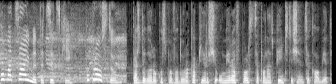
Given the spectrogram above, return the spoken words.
Pomacajmy te cycki, po prostu. Każdego roku z powodu raka piersi umiera w Polsce ponad 5 tysięcy kobiet.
